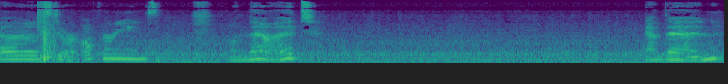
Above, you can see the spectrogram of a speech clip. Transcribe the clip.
us do our offerings on that. And then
